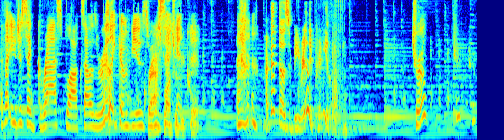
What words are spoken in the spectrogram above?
I thought you just said grass blocks. I was really confused. for a Grass blocks would be cool. I bet those would be really pretty looking. True. True. True.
